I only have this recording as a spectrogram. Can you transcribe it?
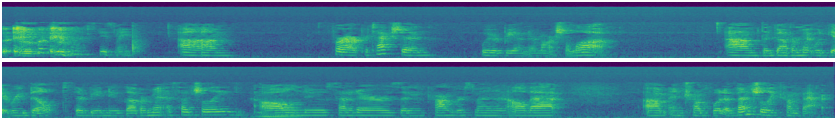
excuse me, um, for our protection, we would be under martial law. Um, the government would get rebuilt. There'd be a new government essentially, all new senators and congressmen and all that um, and Trump would eventually come back.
